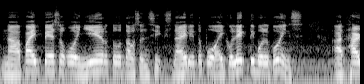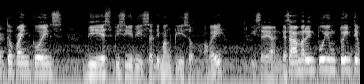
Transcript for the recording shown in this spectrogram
na 5 peso coin year 2006 dahil ito po ay collectible coins at hard to find coins BSP series sa 5 piso. Okay? Isa yan. Kasama rin po yung 25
